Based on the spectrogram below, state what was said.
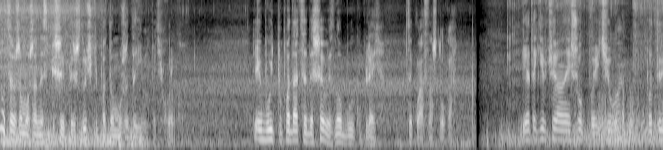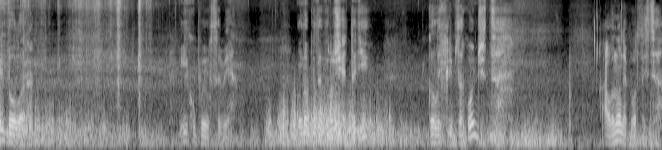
Ну це вже можна не спішити три штучки, потім вже даємо потихоньку. Як будуть попадатися дешеві, знову буду купляти. Це класна штука. Я таки вчора знайшов печиво по 3 долара. І купив собі. Воно буде виручати тоді, коли хліб закінчиться, а воно не портиться.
